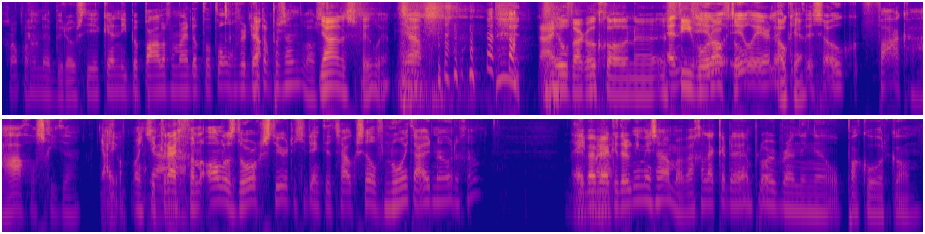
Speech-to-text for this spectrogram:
Grappig. En de bureaus die ik ken, die bepalen voor mij dat dat ongeveer 30% was. Ja, dat is veel, hè? ja. Nou, heel vaak ook gewoon een En fee heel, vooraf, toch? heel eerlijk, Ook, ja. het is ook vaak hagelschieten. Ja, joh. Want je Ja. krijgt van alles doorgestuurd dat je denkt, dit zou ik zelf nooit uitnodigen. Nee, wij maar werken er ook niet mee samen. Wij gaan lekker de employer branding eh, oppakken horen komen.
